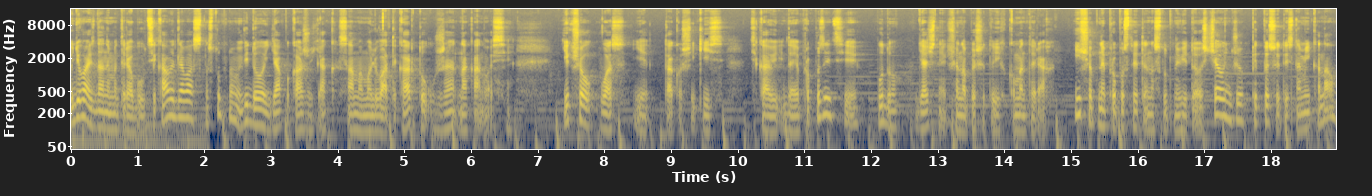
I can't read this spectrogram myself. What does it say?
Сподіваюсь, даний матеріал був цікавий для вас. В наступному відео я покажу, як саме малювати карту уже на канвасі. Якщо у вас є також якісь цікаві ідеї пропозиції, буду вдячний, якщо напишете їх в коментарях. І щоб не пропустити наступне відео з челенджу, підписуйтесь на мій канал.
